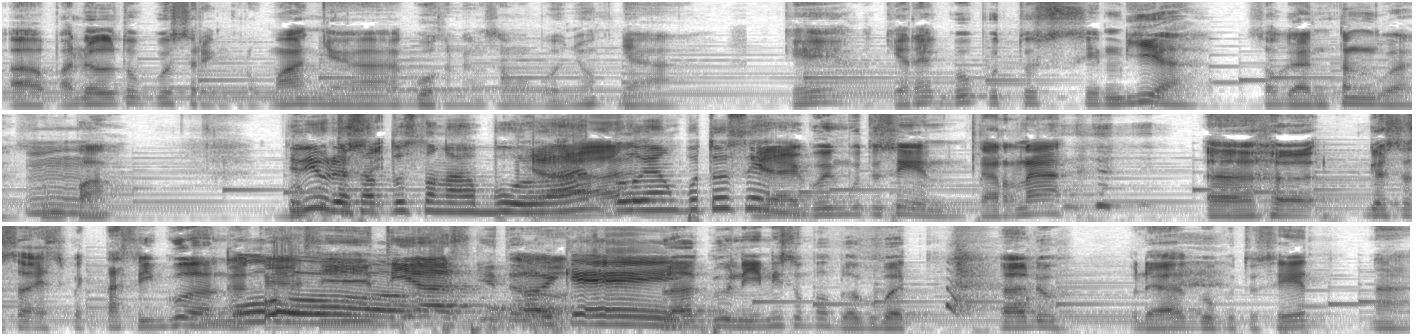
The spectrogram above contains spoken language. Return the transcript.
Eh, padahal tuh gue sering ke rumahnya, gue kenal sama bonyoknya. Oke, akhirnya gue putusin dia. So ganteng gue, sumpah. Gua Jadi udah putusin- satu setengah bulan Ya. lu yang putusin. Ya gue yang putusin karena eh gak sesuai ekspektasi gue nggak kayak si. Tias gitu. Oke. Belagu nih ini sumpah belagu banget. Aduh, udah gue putusin. Nah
